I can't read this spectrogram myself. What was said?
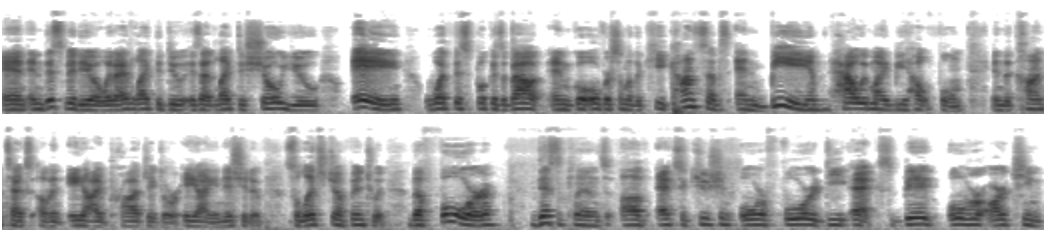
And in this video, what I'd like to do is I'd like to show you a, what this book is about and go over some of the key concepts, and B, how it might be helpful in the context of an AI project or AI initiative. So let's jump into it. The four disciplines of execution or 4DX, big overarching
